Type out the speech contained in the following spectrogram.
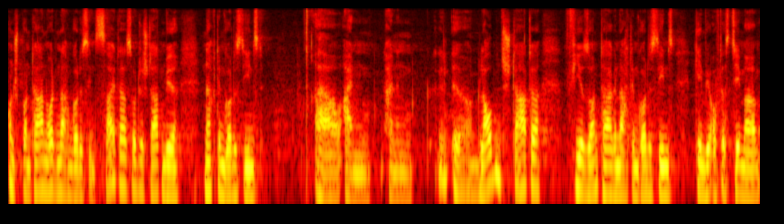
und spontan heute nach dem Gottesdienst Zeit hast, heute starten wir nach dem Gottesdienst äh, einen, einen äh, Glaubensstarter. Vier Sonntage nach dem Gottesdienst gehen wir auf das Thema,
